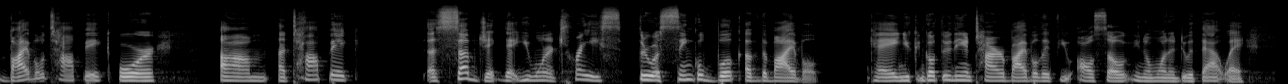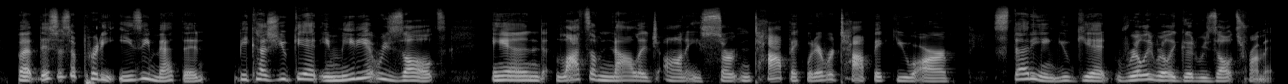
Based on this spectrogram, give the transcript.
Bible topic or um, a topic, a subject that you want to trace through a single book of the Bible. Okay. And you can go through the entire Bible if you also, you know, want to do it that way. But this is a pretty easy method because you get immediate results and lots of knowledge on a certain topic, whatever topic you are studying, you get really, really good results from it.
